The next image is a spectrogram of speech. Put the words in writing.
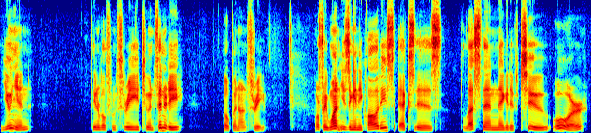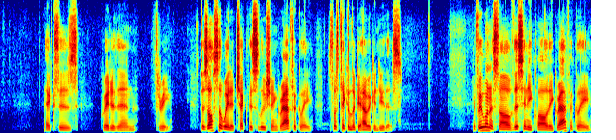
union the interval from 3 to infinity open on 3. Or if we want using inequalities, x is less than negative 2 or x is greater than 3. There's also a way to check this solution graphically, so let's take a look at how we can do this. If we want to solve this inequality graphically,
